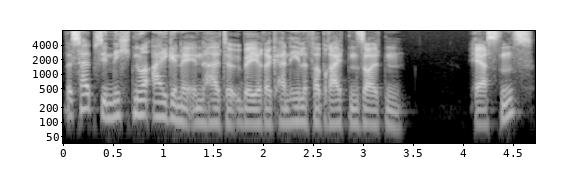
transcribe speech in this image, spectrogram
weshalb Sie nicht nur eigene Inhalte über Ihre Kanäle verbreiten sollten. Erstens,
